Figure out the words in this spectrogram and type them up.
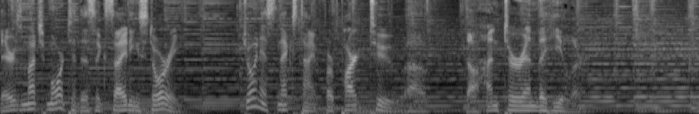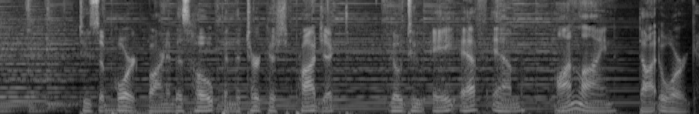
There's much more to this exciting story. Join us next time for part two of The Hunter and the Healer. To support Barnabas Hope and the Turkish Project, go to afmonline.org.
